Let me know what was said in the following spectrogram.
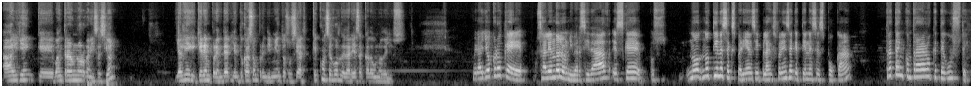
A alguien que va a entrar a una organización y a alguien que quiere emprender, y en tu caso emprendimiento social. ¿Qué consejos le darías a cada uno de ellos? Mira, yo creo que saliendo de la universidad es que pues, no, tienes experiencia y la experiencia que tienes es poca, trata de encontrar algo que te guste,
